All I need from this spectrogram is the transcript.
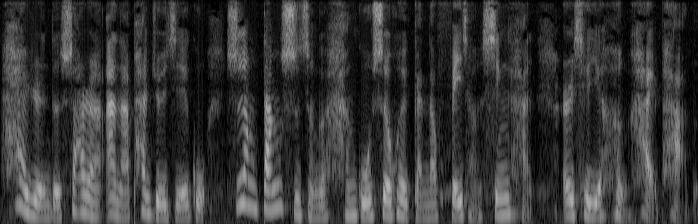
害人的杀人案啊，判决结果是让当时整个韩国社会感到非常心寒，而且也很害怕的。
